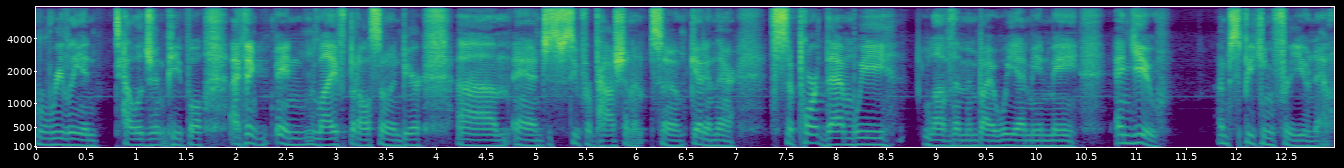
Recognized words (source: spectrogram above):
really intelligent people. I think in life, but also in beer, um, and just super passionate. So get in there, support them. We love them, and by we I mean me and you. I'm speaking for you now.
